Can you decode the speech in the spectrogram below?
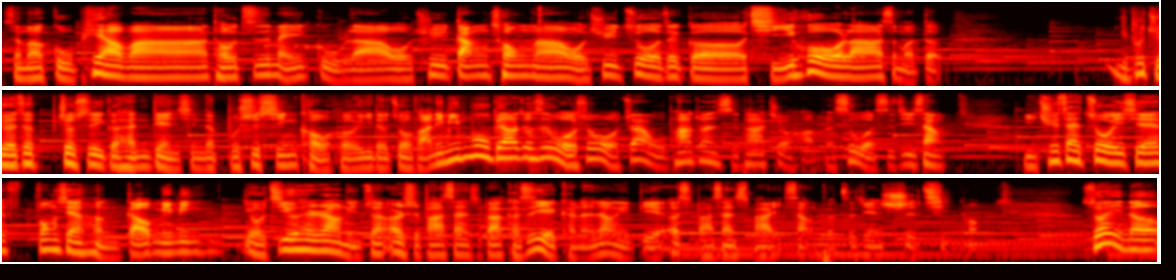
什么股票啊，投资美股啦，我去当冲啦，我去做这个期货啦什么的。你不觉得这就是一个很典型的不是心口合一的做法？你明目标就是我说我赚五趴赚十趴就好，可是我实际上你却在做一些风险很高，明明有机会让你赚二十趴三十趴，可是也可能让你跌二十趴三十趴以上的这件事情哦。所以呢，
